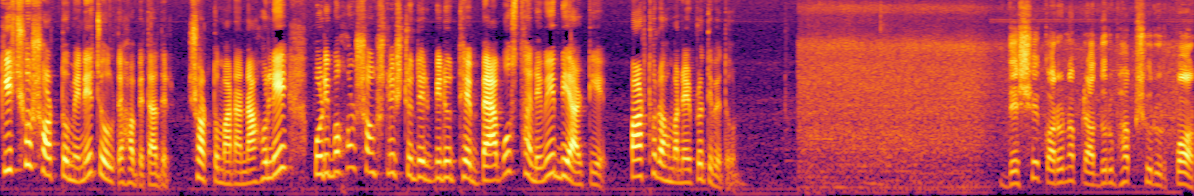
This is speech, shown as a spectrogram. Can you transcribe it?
কিছু শর্ত মেনে চলতে হবে তাদের। শর্ত মানা না হলে পরিবহন সংশ্লিষ্টদের বিরুদ্ধে ব্যবস্থা নেবে বিআরটিএ। পার্থ রহমানের প্রতিবেদন। দেশে করোনা প্রাদুর্ভাব শুরুর পর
